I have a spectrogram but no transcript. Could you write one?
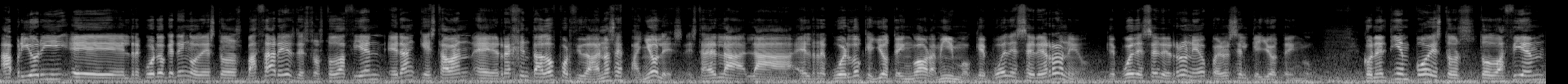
A priori, eh, el recuerdo que tengo de estos bazares, de estos todo a 100, eran que estaban regentados por ciudadanos españoles. Este es el recuerdo que yo tengo ahora mismo, que puede ser erróneo, que puede ser erróneo, pero es el que yo tengo. Con el tiempo, estos todo a 100,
